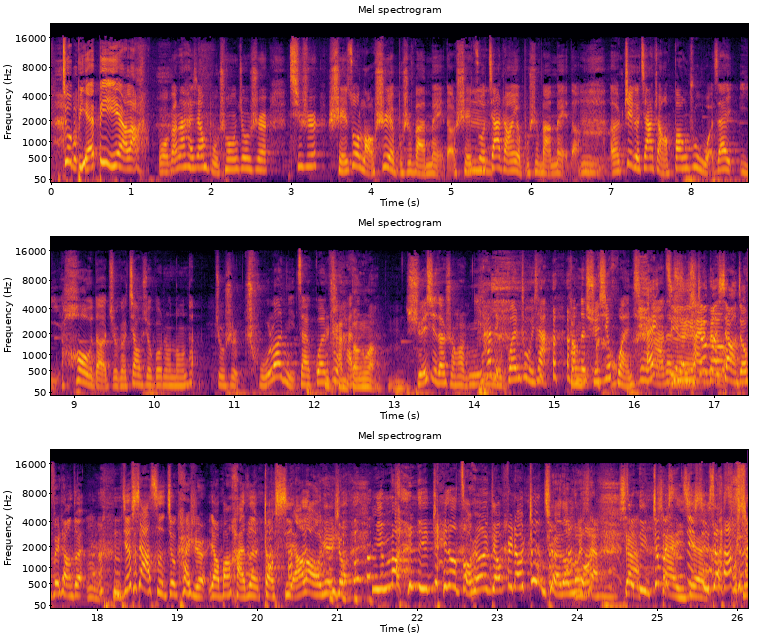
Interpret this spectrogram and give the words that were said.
就别毕业了。我刚才还想补充，就是其实谁做老师也不是完美的，谁做家长也不是完美的。呃，这个家长帮助我在以后的这个教学过程中，他就是除了你在关注孩子学习的时候，你还得关注一下 他们的学习环境啊，哎，你他的这么想就非常对，你就下次就开始要帮孩子找鞋了。我跟你说，你妈，你这就走上了一条非常正确的路。下下你这么继下一届续下去，不是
